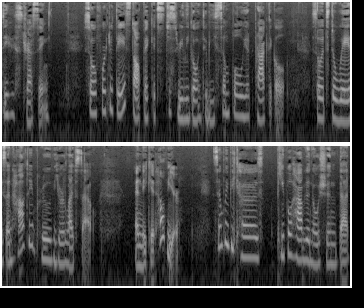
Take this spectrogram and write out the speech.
de stressing. So, for today's topic, it's just really going to be simple yet practical. So, it's the ways on how to improve your lifestyle and make it healthier. Simply because people have the notion that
